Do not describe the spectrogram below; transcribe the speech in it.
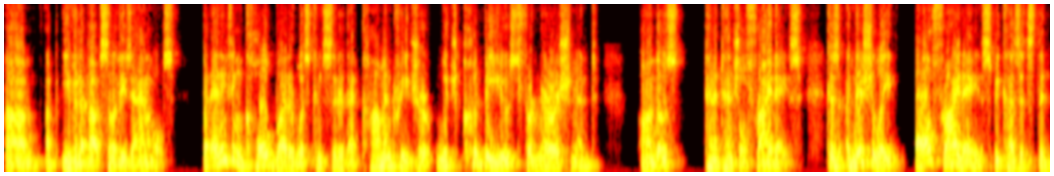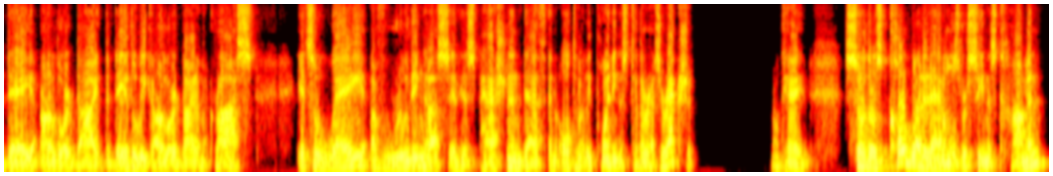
um, even about some of these animals. But anything cold blooded was considered that common creature which could be used for nourishment on those penitential Fridays. Because initially, all Fridays, because it's the day our Lord died, the day of the week our Lord died on the cross, it's a way of rooting us in his passion and death and ultimately pointing us to the resurrection. Okay. So those cold blooded animals were seen as common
